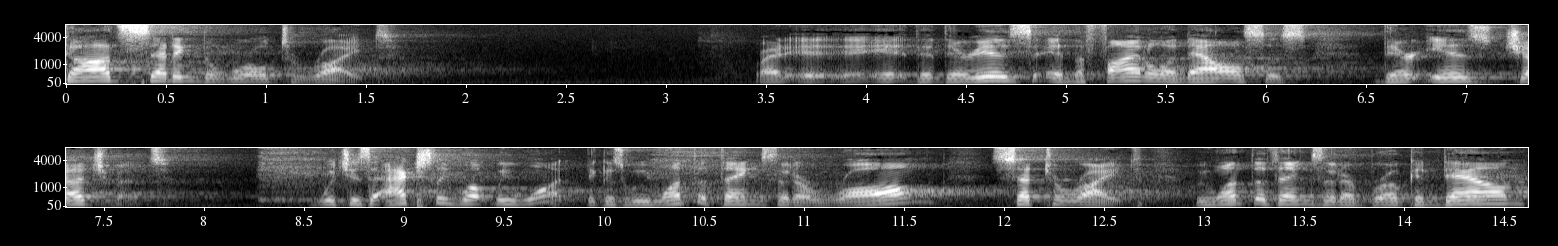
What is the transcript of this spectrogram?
God setting the world to right. Right? It, it, there is, in the final analysis, there is judgment, which is actually what we want because we want the things that are wrong set to right. We want the things that are broken down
